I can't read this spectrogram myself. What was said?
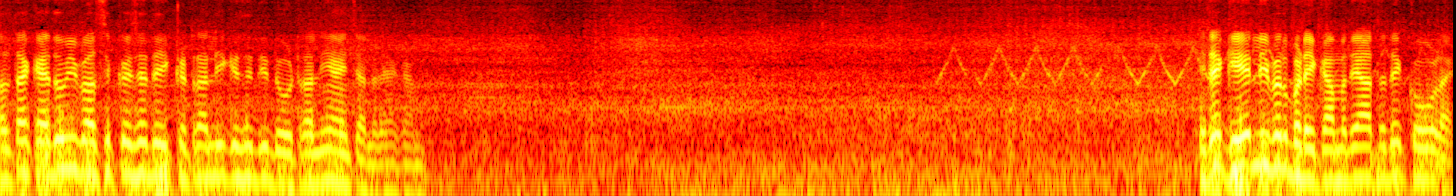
ਹਲ ਤਾਂ ਕਹਿ ਦੋ ਵੀ ਬਸ ਕਿਸੇ ਦੇ ਇੱਕ ਟਰਾਲੀ, ਕਿਸੇ ਦੀ ਦੋ ਟਰਾਲੀਆਂ, ਐ ਚੱਲ ਰਿਹਾ ਕੰਮ। ਇਹਦੇ ਗੇਅਰ ਲੀਵਰ ਬੜੇ ਕੰਮ ਦੇ ਹੱਥ ਦੇ ਕੋਲ ਹੈ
